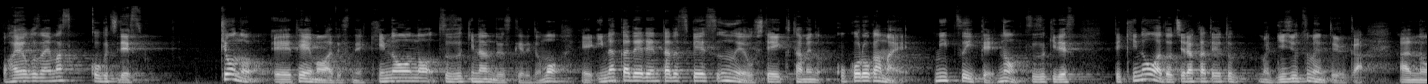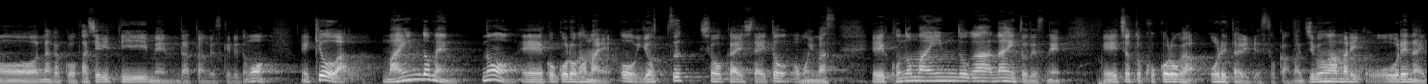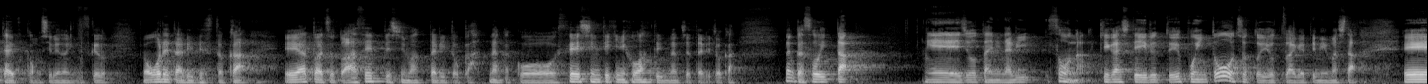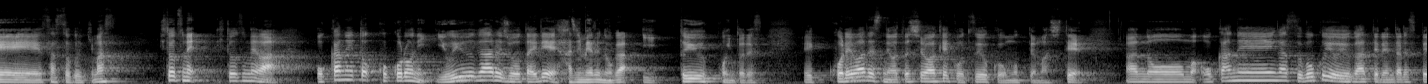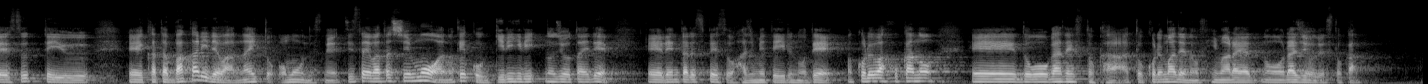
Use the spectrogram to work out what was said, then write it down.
おはようございます。小口です。今日の、えー、テーマはですね、昨日の続きなんですけれども、えー、田舎でレンタルスペース運営をしていくための心構えについての続きです。で、昨日はどちらかというと、まあ、技術面というか、あのー、なんかこう、ファシリティ面だったんですけれども、え今日はマインド面の、えー、心構えを4つ紹介したいと思います。えー、このマインドがないとですね、えー、ちょっと心が折れたりですとか、まあ、自分はあまり折れないタイプかもしれないんですけど、折れたりですとか、えあとはちょっと焦ってしまったりとか、なんかこう、精神的に不安定になっちゃったりとか、なんかそういった、えー状態になりそうな気がしているというポイントをちょっと4つ挙げてみました。え早速いきます。1つ目。1つ目は、お金と心に余裕がある状態で始めるのがいいというポイントです。えこれはですね、私は結構強く思ってまして、あのまあ、お金がすごく余裕があってレンタルスペースっていう、え方ばかりではないと思うんですね。実際私もあの結構ギリギリの状態で、えレンタルスペースを始めているので、まこれは他の、え、動画ですとか、あとこれまでのヒマラヤのラジオですとか、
